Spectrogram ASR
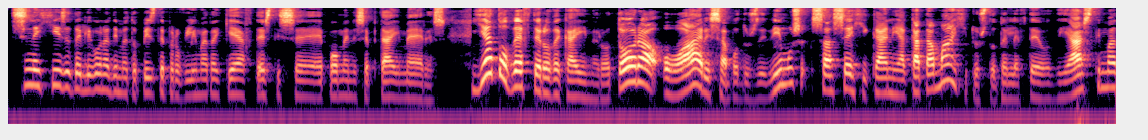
συνεχίζετε λίγο να αντιμετωπίζετε προβλήματα και αυτές τις επόμενες 7 ημέρες. Για το δεύτερο δεκαήμερο τώρα, ο Άρης από τους διδήμους σας έχει κάνει ακαταμάχητο στο τελευταίο διάστημα,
